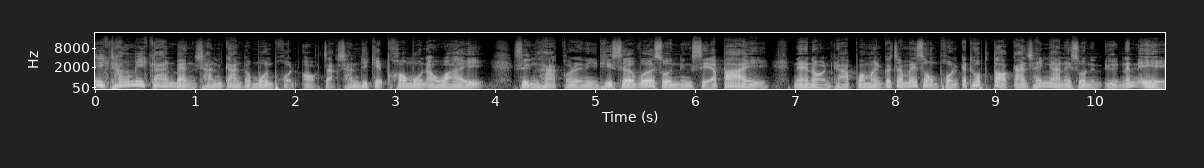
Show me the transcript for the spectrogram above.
อีกทั้งมีการแบ่งชั้นการประมวลผลออกจากชั้นที่เก็บข้อมูลเอาไว้ ซึ่งหากกรณีที่เซิร์ฟเวอร์ส่วนหนึ่งเสียไป แน่นอนครับว่ามันก็จะไม่ส่งผลกระทบต่อการใช้งานในส่วนอื่น ๆ นั่นเอง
